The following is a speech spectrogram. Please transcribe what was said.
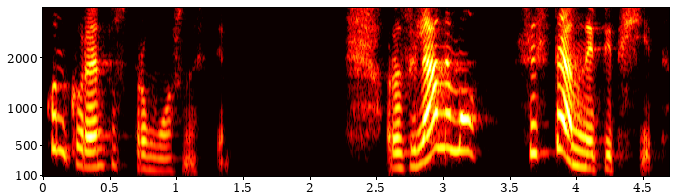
конкурентоспроможності. Розглянемо системний підхід.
